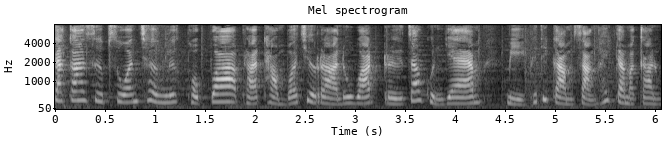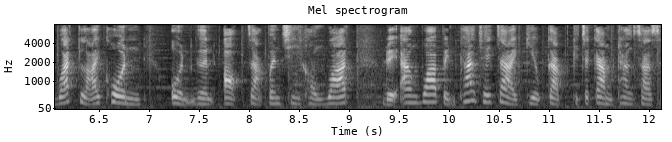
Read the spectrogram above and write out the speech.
จากการสืบสวนเชิงลึกพบว่าพระธรรมวชิรานุวัตรหรือเจ้าขุนแย้ม มีพฤติกรรมสั่งให้กรรมการวัดหลายคนโอนเงินออกจากบัญชีของวัด โดยอ้างว่าเป็นค่าใช้จ่ายเกี่ยวกับกิจกรรมทางศาส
